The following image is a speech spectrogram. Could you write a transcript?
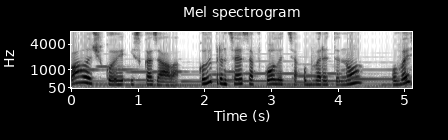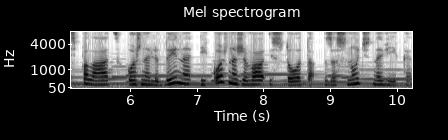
паличкою і сказала Коли принцеса вколиться об веретено, увесь палац, кожна людина і кожна жива істота заснуть навіки.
